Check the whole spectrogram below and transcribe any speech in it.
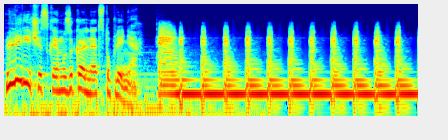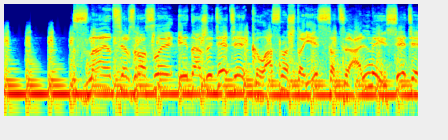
лирическое музыкальное отступление. Знают все взрослые и даже дети. Классно, что есть социальные сети.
